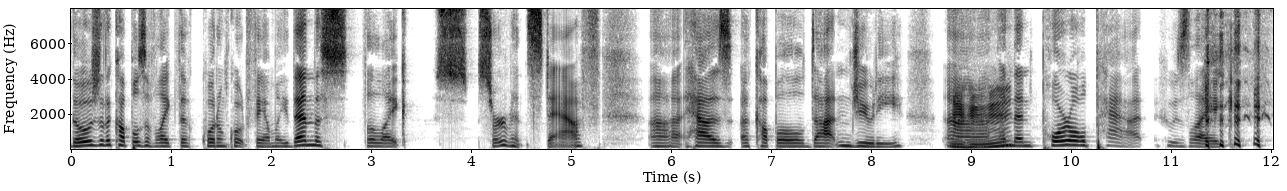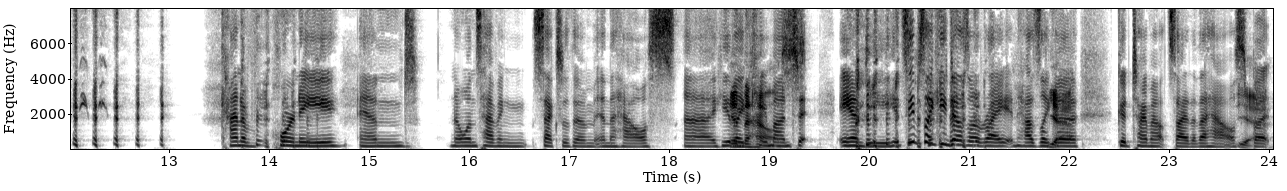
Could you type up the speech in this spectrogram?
Those are the couples of like the quote unquote family. Then the the like s- servant staff. uh, has a couple, Dot and Judy, uh, Mhm. and then poor old Pat, who's like kind of horny and no one's having sex with him in the house. Uh, he In like came on house. Andy. it seems like he does all right and has like Yeah. a good time outside of the house, Yeah. but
